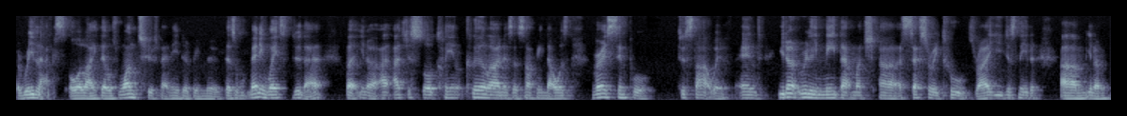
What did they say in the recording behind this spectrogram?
a relapse or like there was one tooth that needed to be moved, there's many ways to do that. But you know, I, I just saw clear clear aligners as something that was very simple to start with, and you don't really need that much uh, accessory tools, right? You just need, um, you know,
